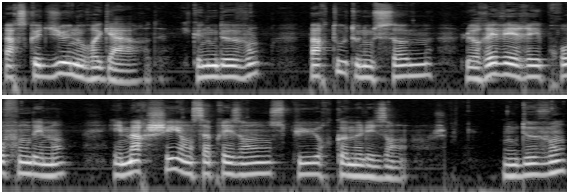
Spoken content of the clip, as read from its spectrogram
parce que Dieu nous regarde que nous devons, partout où nous sommes, le révérer profondément et marcher en sa présence pure comme les anges. Nous devons,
